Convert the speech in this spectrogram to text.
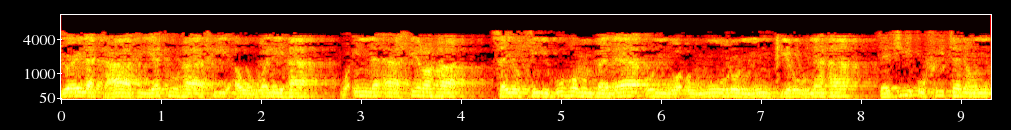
جعلت عافيتها في أولها وإن آخرها سيصيبهم بلاء وأمور ينكرونها تجيء فتن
